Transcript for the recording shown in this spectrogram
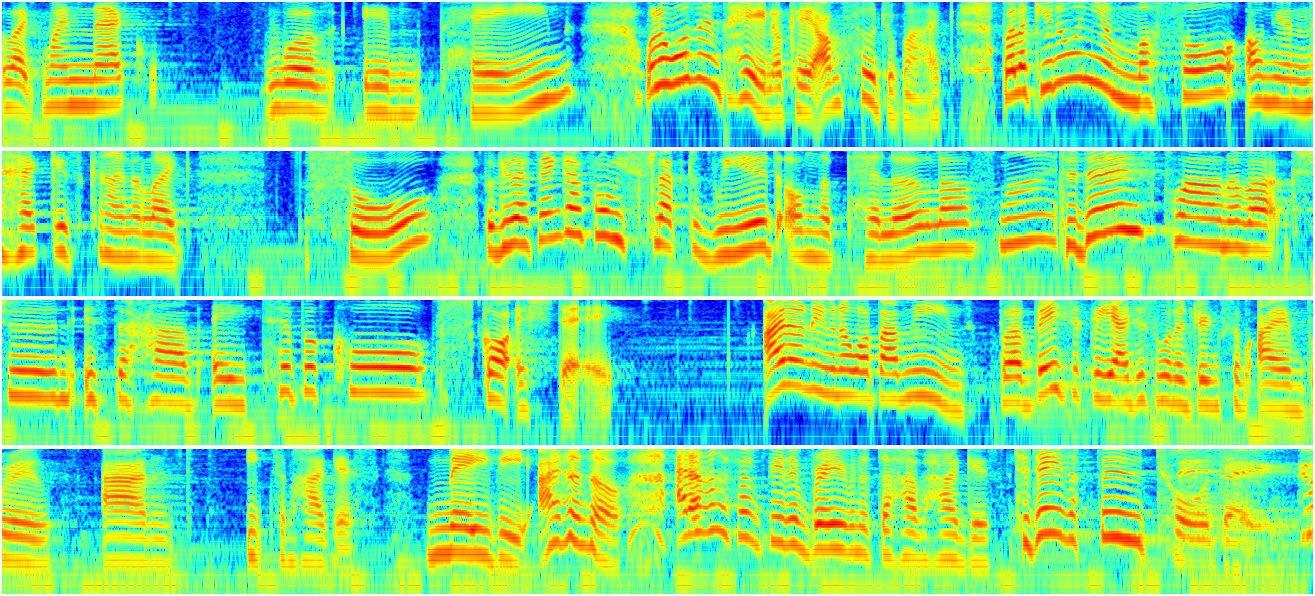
like my neck was in pain. Well, it wasn't in pain. Okay, I'm so dramatic. But like you know when your muscle on your neck is kind of like sore because I think I probably slept weird on the pillow last night. Today's plan of action is to have a typical Scottish day. I don't even know what that means, but basically I just want to drink some Irn Bru and eat some haggis. Maybe, I don't know. I don't know if I'm feeling brave enough to have haggis. Today's a food tour day. Good.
